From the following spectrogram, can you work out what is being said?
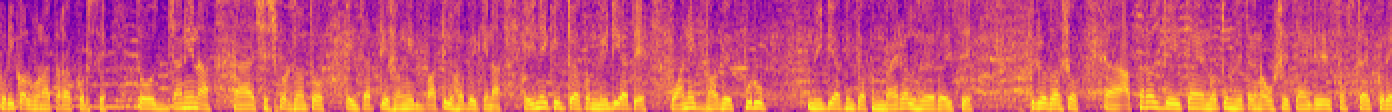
পরিকল্পনা তারা করছে। তো জানি না শেষ পর্যন্ত এই জাতীয় সংগীত বাতিল হবে কিনা। এই নিয়ে কিন্তু এখন মিডিয়াতে অনেকভাবে পুরো মিডিয়া কিন্তু এখন ভাইরাল হয়ে রয়েছে। প্রিয় দর্শক আপনারা যদি এই চ্যানেল নতুন হয়ে থাকেন, অবশ্যই চ্যানেলটি সাবস্ক্রাইব করে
